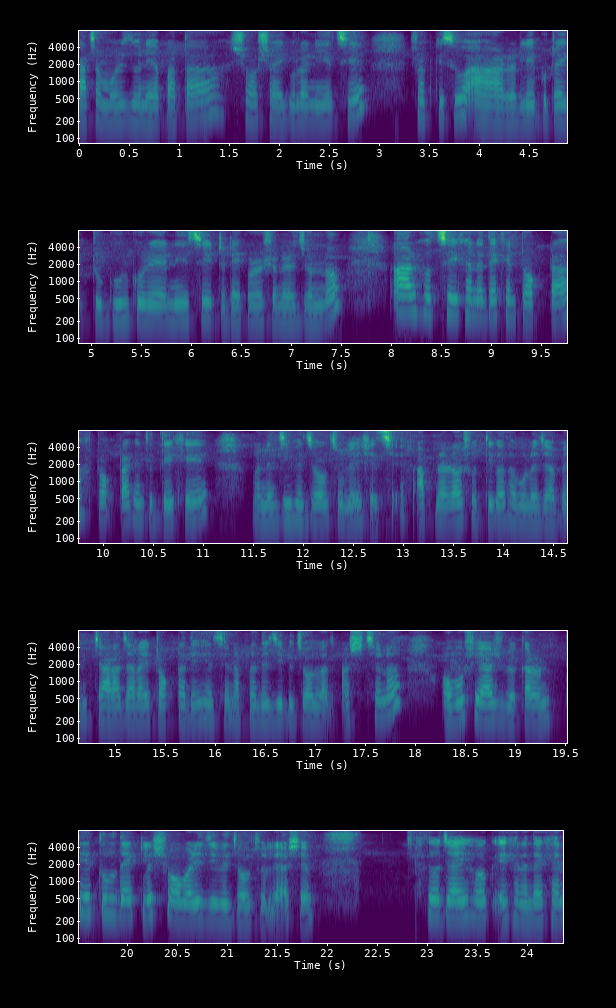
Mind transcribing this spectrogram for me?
কাঁচামরিচ, ধনিয়া পাতা, শসা এগুলো নিয়েছে। সব কিছু আর লেবুটা একটু গুল করে নিয়েছে এটা ডেকোরেশনের জন্য। আর হচ্ছে এখানে দেখেন টকটা টকটা কিন্তু দেখে মানে জিভে জল চলে এসেছে। আপনারাও সত্যি কথা বলে যাবেন। যারা যারা এই টকটা দেখেছেন, আপনাদের জিভে জল আসছে না? অবশ্যই আসবে, কারণ তেঁতুল দেখলে সবারই জিভে জল চলে আসে। তো যাই হোক, এখানে দেখেন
